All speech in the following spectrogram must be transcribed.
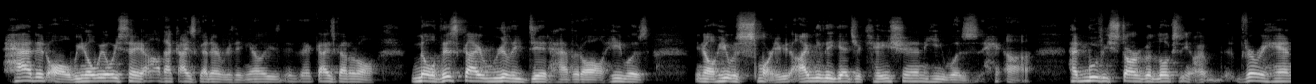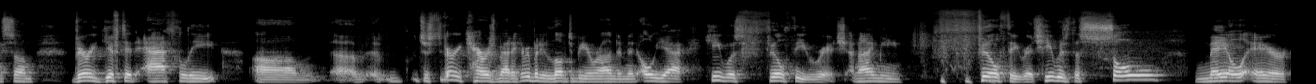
had it all. We know we always say, "Oh, that guy's got everything." You know, that guy's got it all. No, this guy really did have it all. He was, you know, he was smart. He had Ivy League education. He was uh, had movie star good looks. You know, very handsome, very gifted athlete. Um, uh, just very charismatic. Everybody loved to be around him. And oh yeah, he was filthy rich, and I mean filthy rich. He was the sole male heir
